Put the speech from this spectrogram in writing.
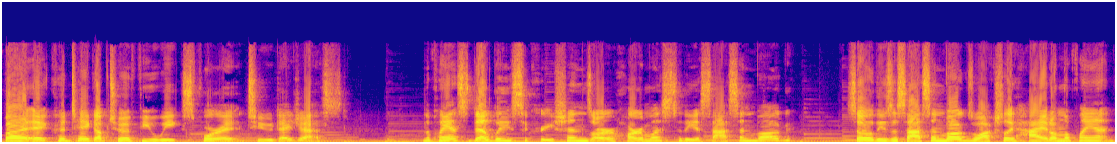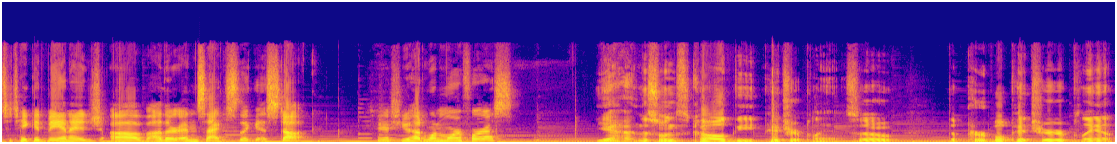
but it could take up to a few weeks for it to digest. The plant's deadly secretions are harmless to the assassin bug, so these assassin bugs will actually hide on the plant to take advantage of other insects that get stuck. I guess you had one more for us? Yeah, and this one's called the pitcher plant. So the purple pitcher plant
